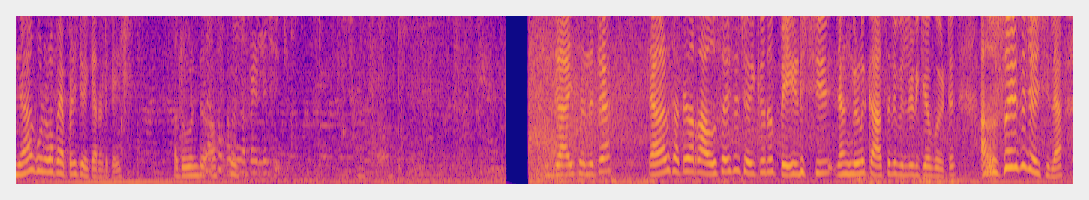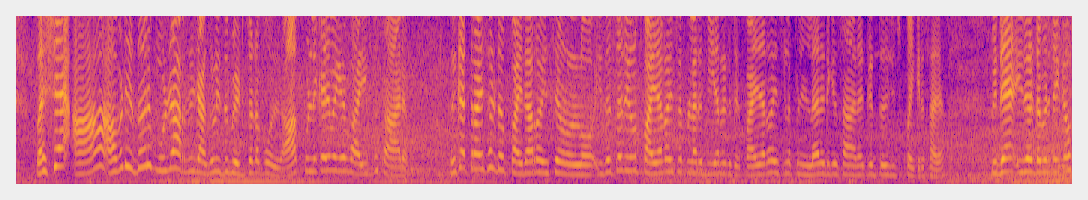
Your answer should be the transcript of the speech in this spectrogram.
ഞാൻ കൂടുതലുള്ളപ്പോൾ എപ്പോഴും ചോദിക്കാറുണ്ട് ഗൈസ് അതുകൊണ്ട് അഫ്കോഴ്സ് ഗൈസ് എന്നിട്ട് ഞങ്ങൾ സത്യം പറഞ്ഞ ഹൗസ് വൈസ് ചോദിക്കുമെന്ന് പേടിച്ച് ഞങ്ങൾ കാസിൽ ബില്ലടിക്കാൻ പോയിട്ട്. ഹൗസ് വൈസ് ചോദിച്ചില്ല. പക്ഷേ ആ അവിടെ ഇതൊരു മുഴുവൻ അറിഞ്ഞ് ഞങ്ങൾ ഇത് മേടിച്ചോടെ പോകുന്നത് ആ പുള്ളിക്കാരി ഭയങ്കര വൈബ് സാരം. നിങ്ങൾക്ക് എത്ര വയസ്സുണ്ട്? പതിനാറ് വയസ്സേ ഉള്ളൂ. ഇതെന്താ നിങ്ങൾ പതിനാറ് വയസ്സിലെ പിള്ളേർ ബിയർ എടുത്തിട്ട് പതിനാറ് വയസ്സിലെ പിള്ളേർ എടുക്കുന്ന സാധനമൊക്കെ എടുത്ത് വെച്ചിട്ട് ഭയങ്കര സാധനം പിന്നെ ഇത് ഇട്ടപ്പോഴത്തേക്കും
